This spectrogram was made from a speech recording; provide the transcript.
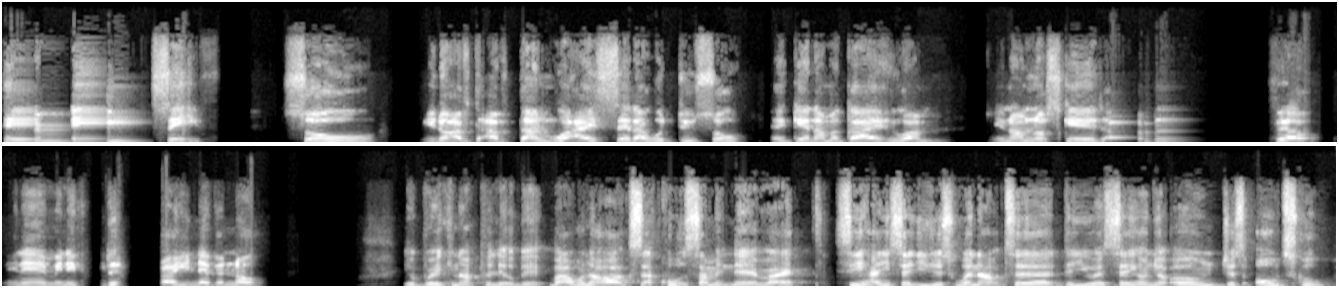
there and safe. So you know, I've I've done what I said I would do. So again, I'm a guy who I'm, you know, I'm not scared. I'm felt. You know what I mean? If you, you never know. You're breaking up a little bit, but I want to ask. I caught something there, right? See how you said you just went out to the USA on your own, just old school.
